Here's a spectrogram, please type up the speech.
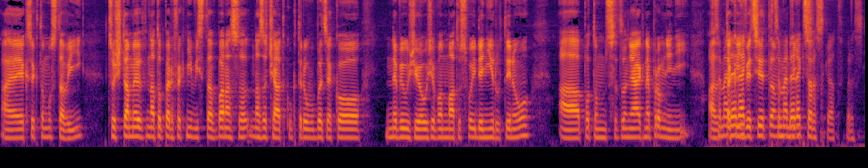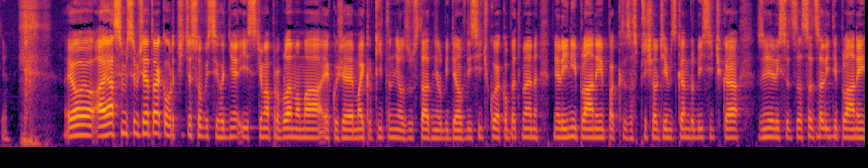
a jak se k tomu staví, což tam je na to perfektní výstavba na, na začátku, kterou vůbec jako nevyužijou, že on má tu svoji denní rutinu a potom se to nějak nepromění. A chceme takových direkt, věcí je tam Chceme direktorskat prostě. Jo, jo, a já si myslím, že to jako určitě souvisí hodně i s těma problémama, jakože Michael Keaton měl zůstat, měl být dál v DC jako Batman, měl jiný plány, pak zase přišel James Gunn do DC, změnili se zase celý ty plány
